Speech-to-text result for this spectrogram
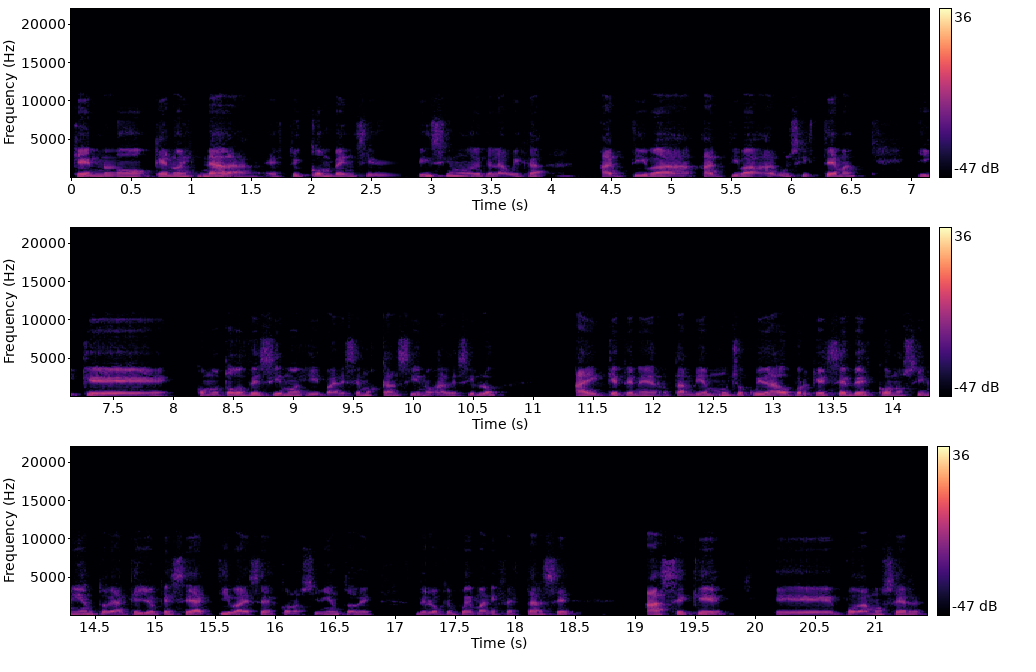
que no, que no es nada. Estoy convencidísimo de que la Ouija activa, activa algún sistema y que, como todos decimos y parecemos cansinos al decirlo, hay que tener también mucho cuidado porque ese desconocimiento de aquello que se activa, ese desconocimiento de, lo que puede manifestarse, hace que eh, podamos ser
